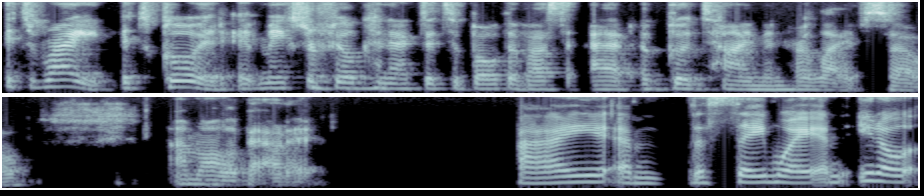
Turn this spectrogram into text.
it's right. It's good. It makes her feel connected to both of us at a good time in her life. So i'm all about it. I am the same way. And, you know,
